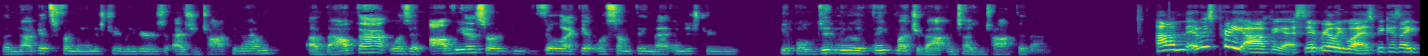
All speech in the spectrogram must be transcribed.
the nuggets from the industry leaders as you talked to them about that? Was it obvious, or do you feel like it was something that industry people didn't really think much about until you talked to them? Um, it was pretty obvious. It really was because I,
